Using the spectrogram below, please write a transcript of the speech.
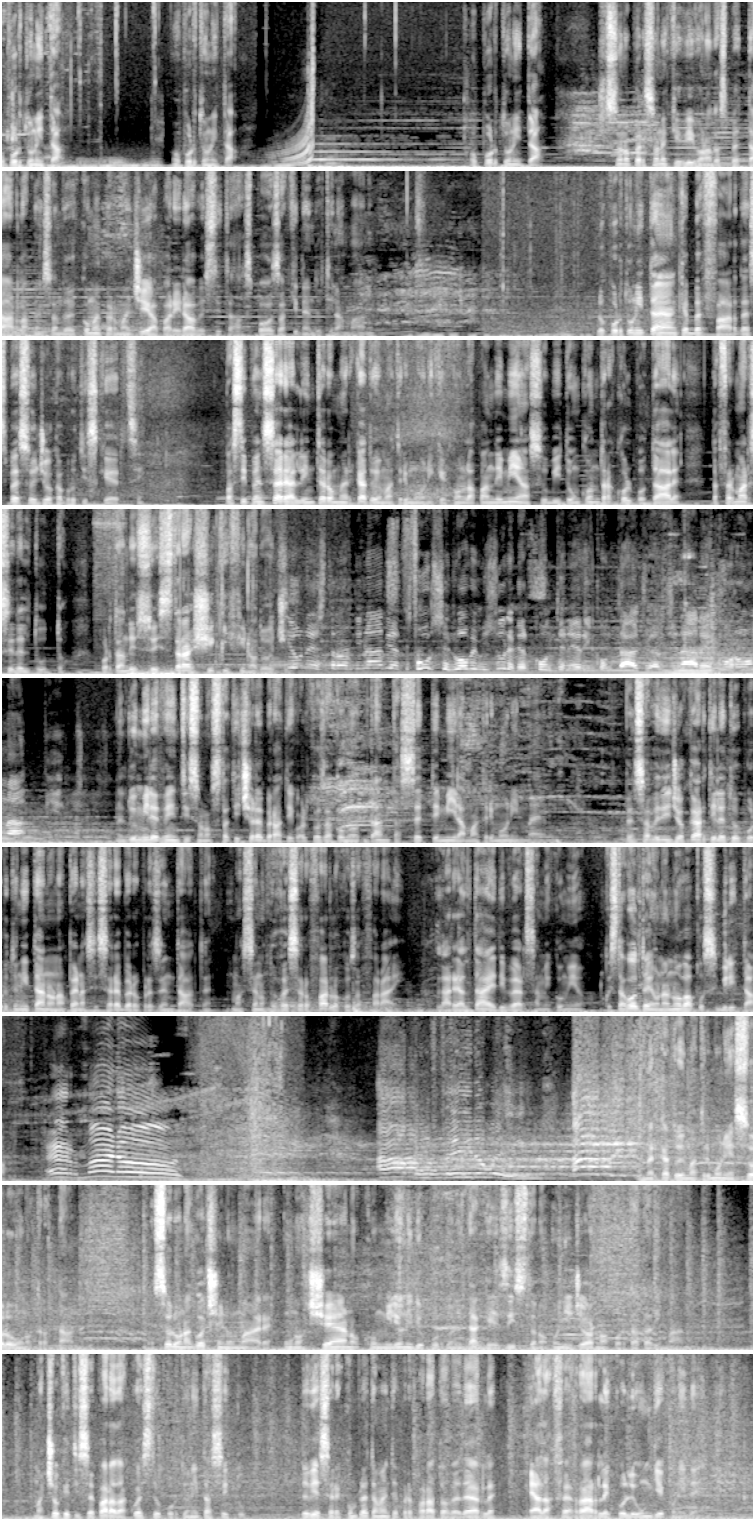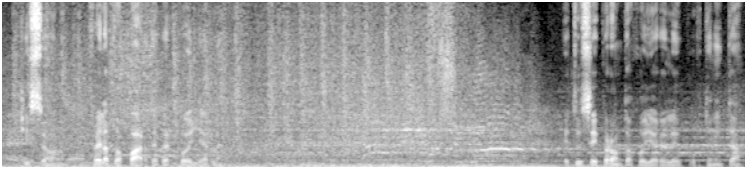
Opportunità. Opportunità. Opportunità. Ci sono persone che vivono ad aspettarla, pensando che come per magia apparirà vestita da sposa chiedendoti la mano. L'opportunità è anche beffarda e spesso gioca brutti scherzi. Basti pensare all'intero mercato dei matrimoni che con la pandemia ha subito un contraccolpo tale da fermarsi del tutto, portando i suoi strascichi fino ad oggi. Azione straordinaria, forse nuove misure per contenere il contagio e arginare il coronavirus. Nel 2020 sono stati celebrati qualcosa come 87.000 matrimoni in meno. Pensavi di giocarti le tue opportunità non appena si sarebbero presentate, ma se non dovessero farlo cosa farai? La realtà è diversa, amico mio. Questa volta è una nuova possibilità. ¡Hermanos! Il mercato dei matrimoni è solo uno tra tanti. È solo una goccia in un mare, un oceano con milioni di opportunità che esistono ogni giorno a portata di mano. Ma ciò che ti separa da queste opportunità sei tu. Devi essere completamente preparato a vederle e ad afferrarle con le unghie e con i denti. Ci sono, fai la tua parte per coglierle. E tu sei pronto a cogliere le opportunità?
